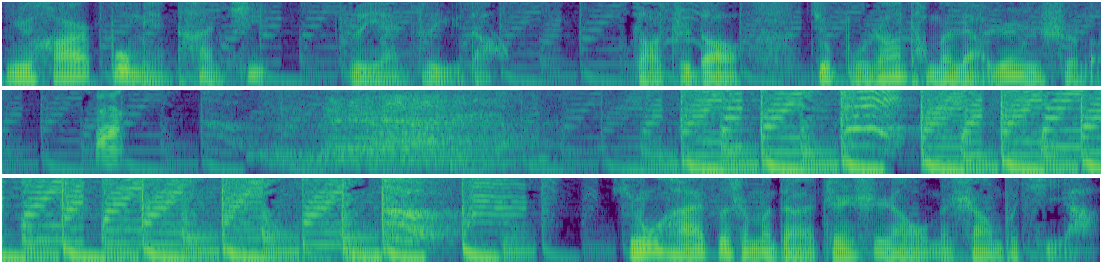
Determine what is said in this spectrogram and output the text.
女孩不免叹气，自言自语道：“早知道就不让他们俩认识了。”棒。熊孩子什么的，真是让我们伤不起呀！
